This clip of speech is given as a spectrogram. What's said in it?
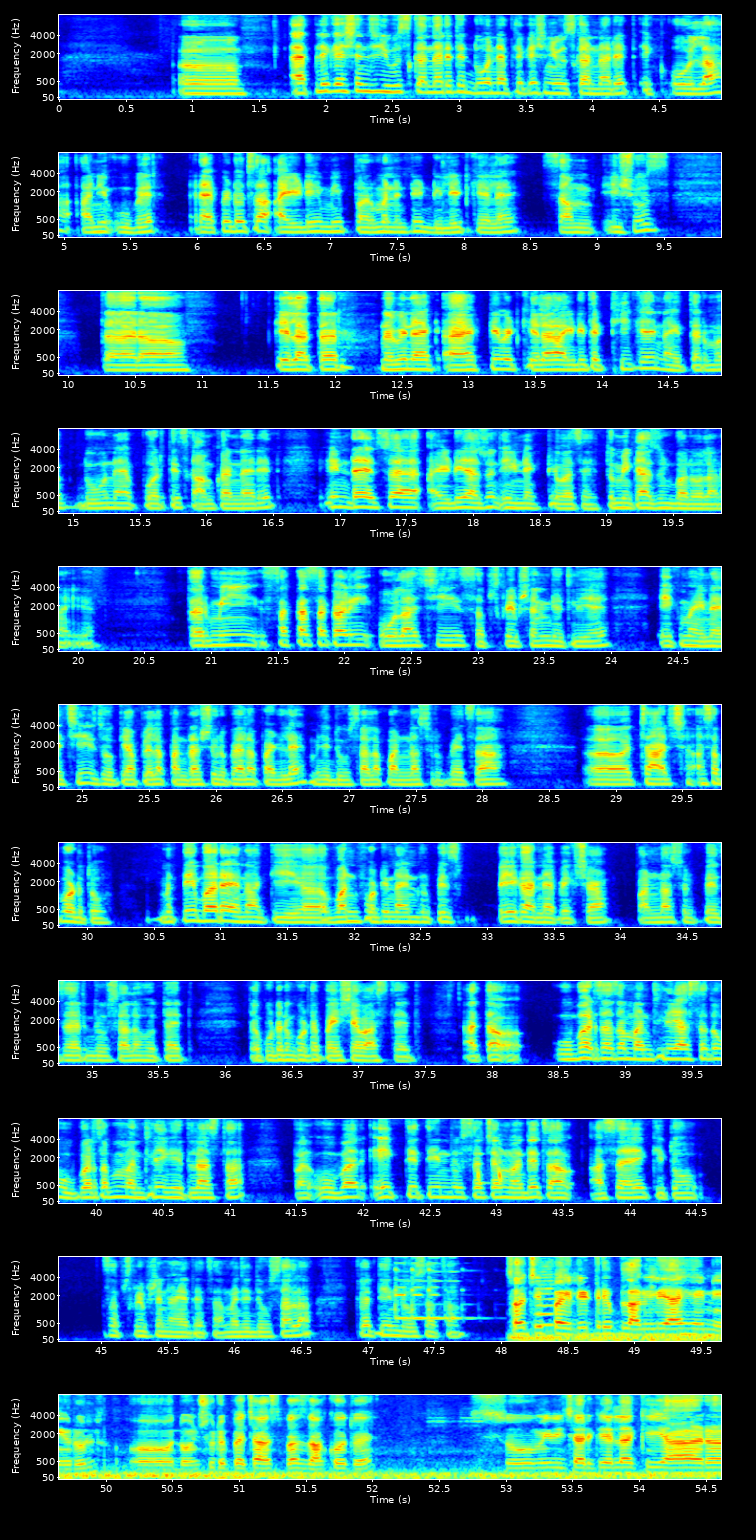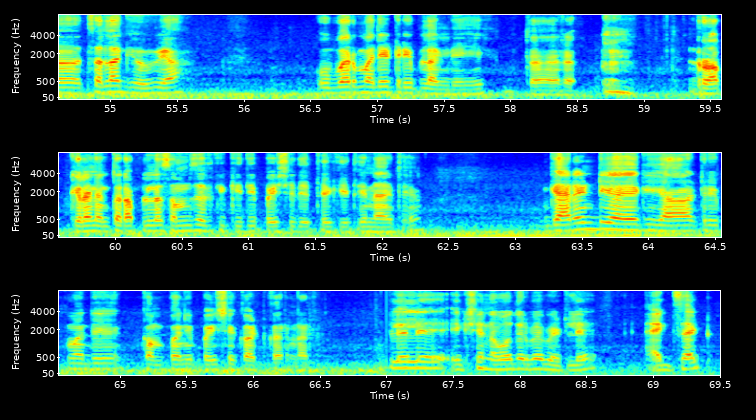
ॲप्लिकेशन जे यूज करणार आहे ते दोन ॲप्लिकेशन यूज करणार आहेत. एक ओला आणि उबेर रॅपिडोचा आय डी मी परमनंटली डिलीट केला आहे सम इश्यूज तर केला तर नवीन ॲक्टिवेट केला आय डी तर ठीक आहे. नाहीतर मग दोन ॲपवरतीच काम करणार आहेत. इंडियाचा आय डी अजून इनॲक्टिव्हच आहे. तुम्ही काय अजून बनवला नाही आहे तर मी सकाळ सकाळी ओलाची सबस्क्रिप्शन घेतली आहे. एक महिन्याची जो की आपल्याला पंधराशे रुपयाला पडलं आहे म्हणजे दिवसाला पन्नास रुपयाचा चार्ज असा पडतो. मग ते बरं आहे ना की one forty nine rupees pay करण्यापेक्षा पन्नास रुपये जर दिवसाला होत आहेत तर कुठे ना कुठे पैसे वाचत आहेत आता उबरचा जर मंथली असता तर उबरचा पण मंथली घेतला असता पण उबर एक ते तीन दिवसाच्या मध्येच असं आहे की तो सबस्क्रिप्शन आहे त्याचा म्हणजे दिवसाला किंवा तीन दिवसाचा. सची पहिली ट्रिप लागली आहे नेरूल. दोनशे रुपयाच्या आसपास दाखवतोय. सो मी विचार केला की यार चला घेऊया. उबरमध्ये ट्रिप लागली ही. तर ड्रॉप केल्यानंतर आपल्याला समजेल की किती पैसे देते किती नाही ते. गॅरंटी आहे की ह्या ट्रिपमध्ये कंपनी पैसे कट करणार. आपल्याला एकशे नव्वद रुपये भेटले. एक्झॅक्ट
